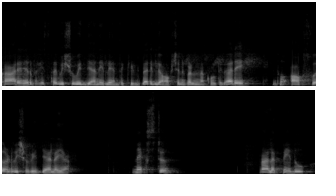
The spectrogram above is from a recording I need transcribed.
ಕಾರ್ಯನಿರ್ವಹಿಸಿದ ವಿಶ್ವವಿದ್ಯಾನಿಲಯ ಅಂತ ಕೇಳಿದ್ದಾರೆ ಇಲ್ಲಿ ಆಪ್ಷನ್ಗಳನ್ನು ಕೊಟ್ಟಿದ್ದಾರೆ. ಇದು ಆಕ್ಸ್ಫರ್ಡ್ ವಿಶ್ವವಿದ್ಯಾಲಯ. ನೆಕ್ಸ್ಟ್ ನಾಲ್ಕನೇದು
